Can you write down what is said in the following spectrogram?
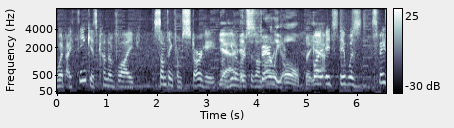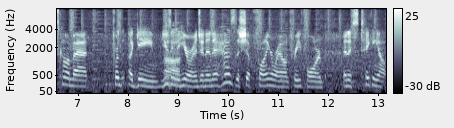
what I think is kind of like something from Stargate. yeah, Universes it's Online. fairly old, but yeah. But it's it was space combat for a game using the Uh-huh. Hero Engine, and it has the ship flying around freeform, and it's taking out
